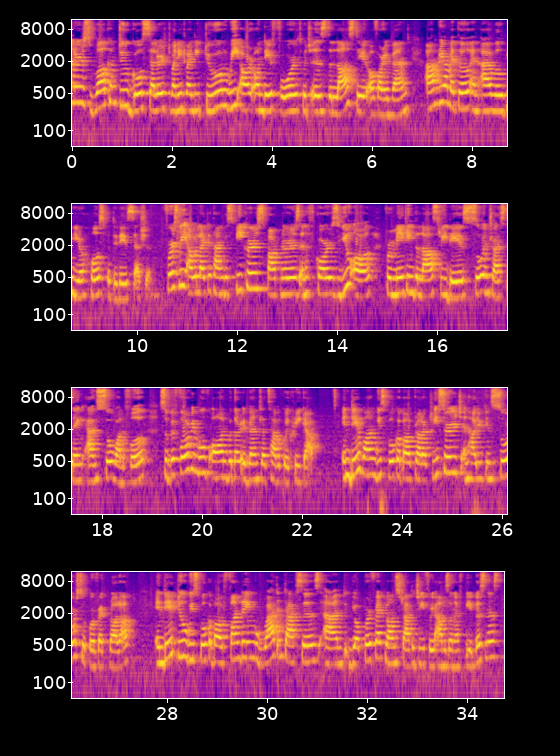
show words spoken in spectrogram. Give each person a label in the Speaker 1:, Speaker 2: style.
Speaker 1: sellers, welcome to Go Seller 2022. We are on day fourth, which is the last day of our event. I'm Ria Mittal and I will be your host for today's session. Firstly, I would like to thank the speakers, partners, and of course you all for making the last three days so interesting and so wonderful. So before we move on with our event, let's have a quick recap. In day one, we spoke about product research and how you can source your perfect product. In day two, we spoke about funding, VAT and taxes, and your perfect launch strategy for your Amazon FBA business.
